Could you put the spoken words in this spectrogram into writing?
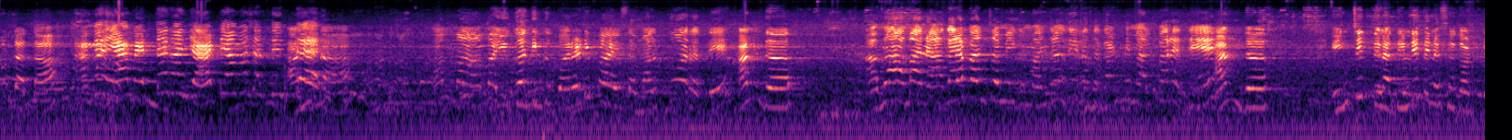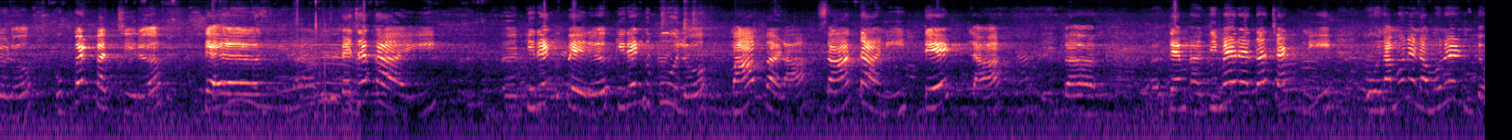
ಮುಂದಾತ ಅಮ್ಮ ಯಾ ಮೆಂತಗೊಂದು ಜಾಟಿ ಅಮ್ಮ ಅಮ್ಮ ಅಮ್ಮ ಯುಗಾದಿಗೆ ಬರಡಿ ಪಾಯಸ ಮಲ್ಪುವರತೆ. ಅಂದ. ಅಮ್ಮ ಅಮ್ಮ ನಾಗರ ಪಂಚಮಿಗೆ ಮಂಜಲ್ ತೀರದ ಗಂಟೆ ಮಲ್ಪರತೆ ಅಂದ. ಇಂಚಿತ್ತಿನ ತಿಂಡಿ ತಿನಿಸು ದೊಡ್ಡಳು ಉಪ್ಪಟ್ಟು ಪಚ್ಚಿರು ಪೆಜಕಾಯಿ కిరెంగు పేరు కిరెంగు పూలు మాంబళ సాతాని తేట్ల ತಿಮೆರದ ಚಟ್ನಿ ನಮೂನೆ ನಮೂನೆ ಉಂಟು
